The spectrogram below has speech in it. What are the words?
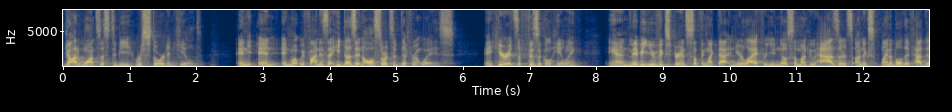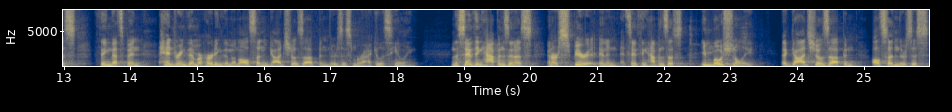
God wants us to be restored and healed. And, and, and what we find is that he does it in all sorts of different ways. And here it's a physical healing. And maybe you've experienced something like that in your life, or you know someone who has, or it's unexplainable. They've had this thing that's been hindering them or hurting them, and all of a sudden God shows up and there's this miraculous healing. And the same thing happens in us in our spirit, and the same thing happens to us emotionally. That God shows up, and all of a sudden there's this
